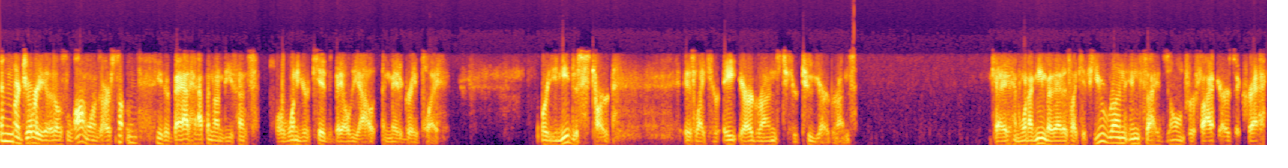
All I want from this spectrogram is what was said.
And the majority of those long ones are something either bad happened on defense or one of your kids bailed you out and made a great play. Where you need to start is like your eight yard runs to your two yard runs. Okay. And what I mean by that is like if you run inside zone for five yards of crack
